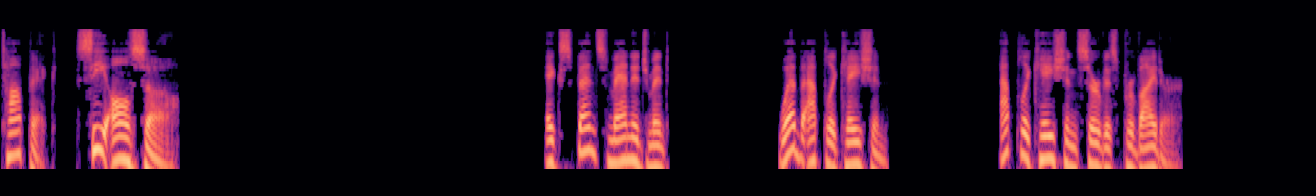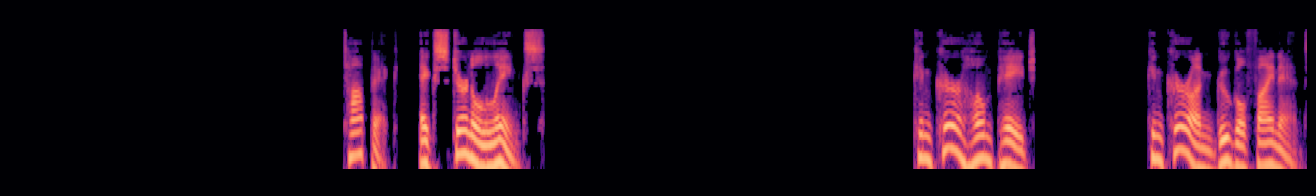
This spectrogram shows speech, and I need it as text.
Topic See also. Expense management. Web application. Application service provider. Topic. External links. Concur home page Concur on Google Finance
